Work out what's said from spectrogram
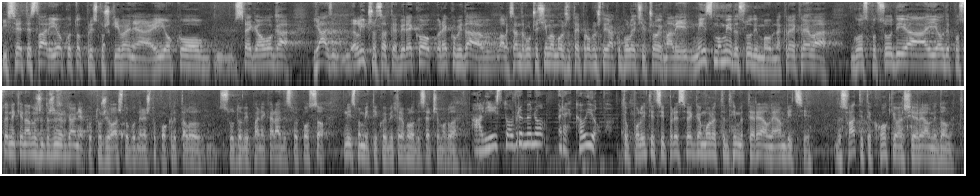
i sve te stvari i oko tog prisluškivanja i oko svega ovoga. Ja lično sad kad bi rekao, rekao bi da, Aleksandar Vučić ima možda taj problem što je jako bolećiv čovjek, ali nismo mi da sudimo na kraju kreva gospod sudija i ovde postoje neke nadležne državne organi. Ako tužilaštvo bude nešto pokretalo sudovi pa neka rade svoj posao, nismo mi ti koji bi trebalo da sečemo glave. Ali je istovremeno rekao i ovo. U politici pre svega morate da imate realne ambicije da shvatite koliki vaš je realni domet.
